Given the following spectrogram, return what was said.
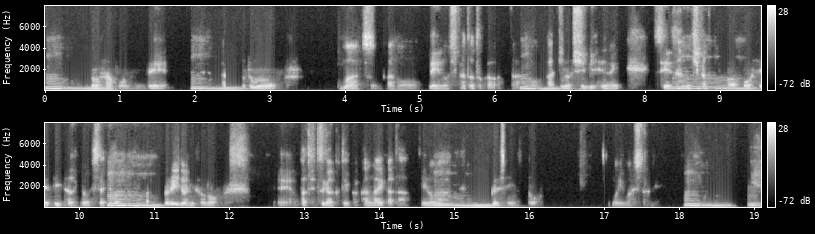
うん。の作法なので、うん。とても、まあ、つあの、例の仕方とか、あのう、ん足の痺れない生産の仕方とかを教えていただきましたけど、うん。それ以上にその、えーやっぱ哲学というか考え方っていうのがうん。美しいと思いましたね。うん。うん。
